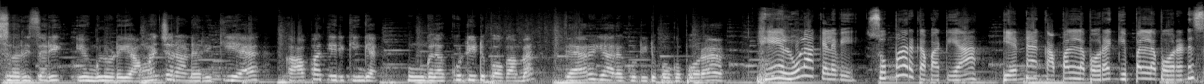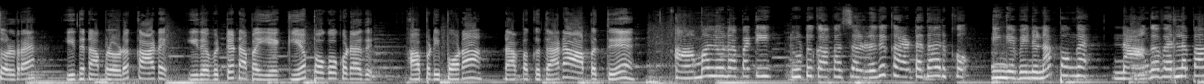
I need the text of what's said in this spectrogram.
சரி சரி. எங்களுடைய அமைச்சரான ரிக்கிய காப்பாத்தி இருக்கீங்க உங்களை கூட்டிட்டு போகாம வேற யார கூட்டிட்டு போக போறேன்? ஹே லூலா கிழவி சும்மா இருக்க மாட்டியா? என்ன கப்பல்ல போற கிப்பல்ல போறேன்னு சொல்ற? இது நம்மளோட காடு. இதை விட்டு நம்ம எங்கேயும் போக கூடாது அப்படி போனா நமக்கு தானே ஆபத்து? ஆமா லூனா பாட்டி. டூட்டு காக்கா சொல்றது கரெக்டா தான் இருக்கும். நீங்க வேணும்னா போங்க. நாங்க வரலப்பா.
